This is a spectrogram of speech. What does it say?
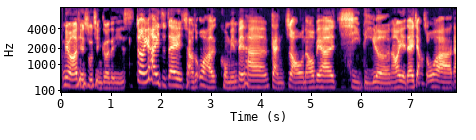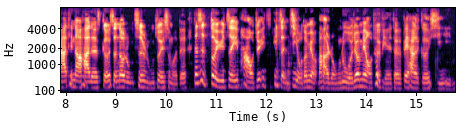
没有要听抒情歌的意思。对啊，因为他一直在想说，哇，孔明被他感召，然后被他洗涤了，然后也在讲说，哇，大家听到他的歌声都如痴如醉什么的。但是对于这一 part，我就一一整季我都没有办法融入，我就没有特别的被他的歌吸引，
